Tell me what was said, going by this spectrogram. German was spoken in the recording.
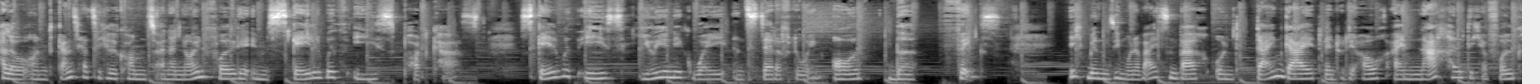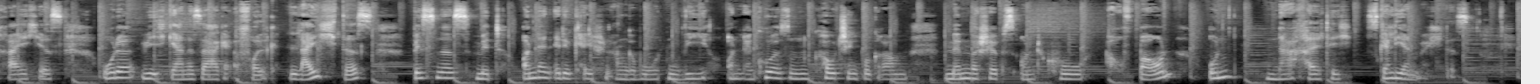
Hallo und ganz herzlich willkommen zu einer neuen Folge im Scale with Ease Podcast. Scale with Ease, your unique way instead of doing all the things. Ich bin Simone Weißenbach und dein Guide, wenn du dir auch ein nachhaltig erfolgreiches oder wie ich gerne sage, erfolgleichtes Business mit Online-Education-Angeboten wie Online-Kursen, Coaching-Programmen, Memberships und Co. aufbauen und nachhaltig skalieren möchtest.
